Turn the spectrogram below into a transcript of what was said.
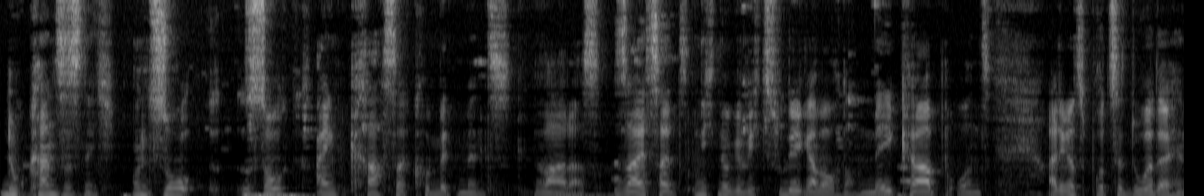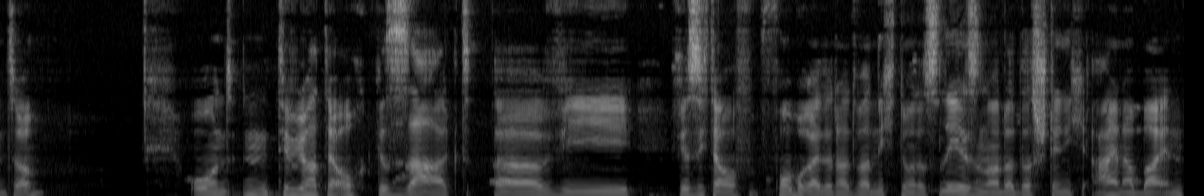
Du kannst es nicht. Und so, so ein krasser Commitment war das. Sei es halt nicht nur Gewicht zulegen, aber auch noch Make-up und all die ganze Prozedur dahinter. Und im Interview hat er auch gesagt, äh, wie wie er sich darauf vorbereitet hat, war nicht nur das Lesen oder das ständig Einarbeiten,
